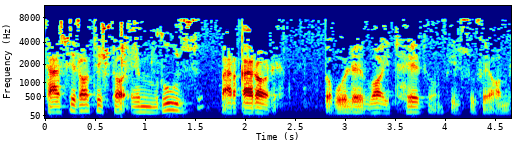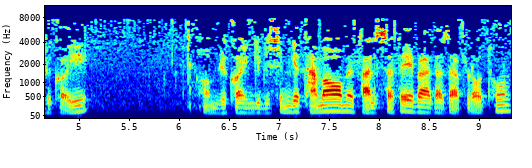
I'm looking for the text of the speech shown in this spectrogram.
تاثیراتش تا امروز برقراره. به قول وایت هد اون فیلسوف آمریکایی آمریکا انگلیسی میگه تمام فلسفه بعد از افلاتون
